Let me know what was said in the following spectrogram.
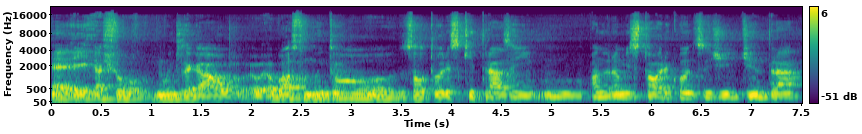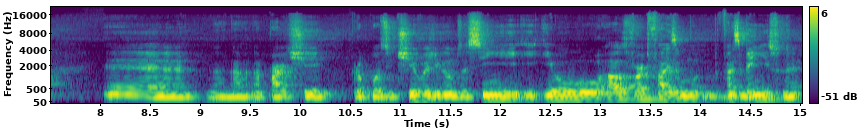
É, acho muito legal. Eu, eu, gosto muito dos autores que trazem um panorama histórico antes de, de entrar é, na, na, parte propositiva, digamos assim. E, e, o Hausford faz, faz bem isso, né?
